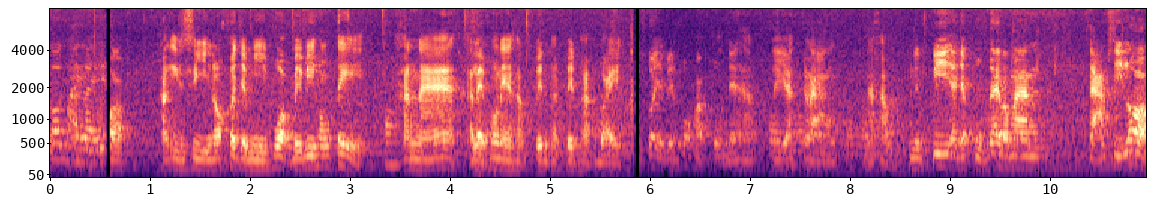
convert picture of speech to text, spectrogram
ต้นอะไรผักอินทรีย์เนาะก็จะมีพวกเบบี้ฮ่องเต้คะน้าอะไรพวกเนี้ยครับเป็นเป็นผักใบ ก็จะเป็นพวกผักผลเนี่ยครับระยะกลางนะครับหนึ่งปีอาจจะปลูกได้ประมาณสามสี่รอบ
